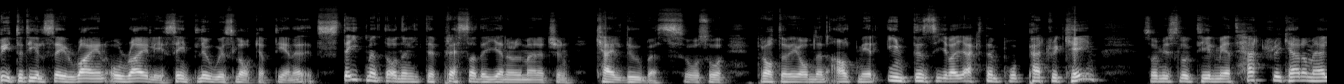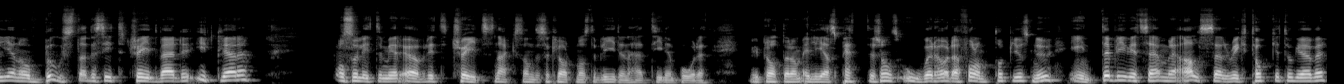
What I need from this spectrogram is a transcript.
bytte till sig Ryan O'Reilly, St. Louis lagkapten. Ett statement av den lite pressade general managern Kyle Dubas. Och så pratar vi om den allt mer intensiva jakten på Patrick Kane som ju slog till med ett hattrick härom helgen och boostade sitt tradevärde ytterligare. Och så lite mer övrigt tradesnack som det såklart måste bli den här tiden på året. Vi pratar om Elias Petterssons oerhörda formtopp just nu. Inte blivit sämre alls sedan Rick Tocke tog över.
